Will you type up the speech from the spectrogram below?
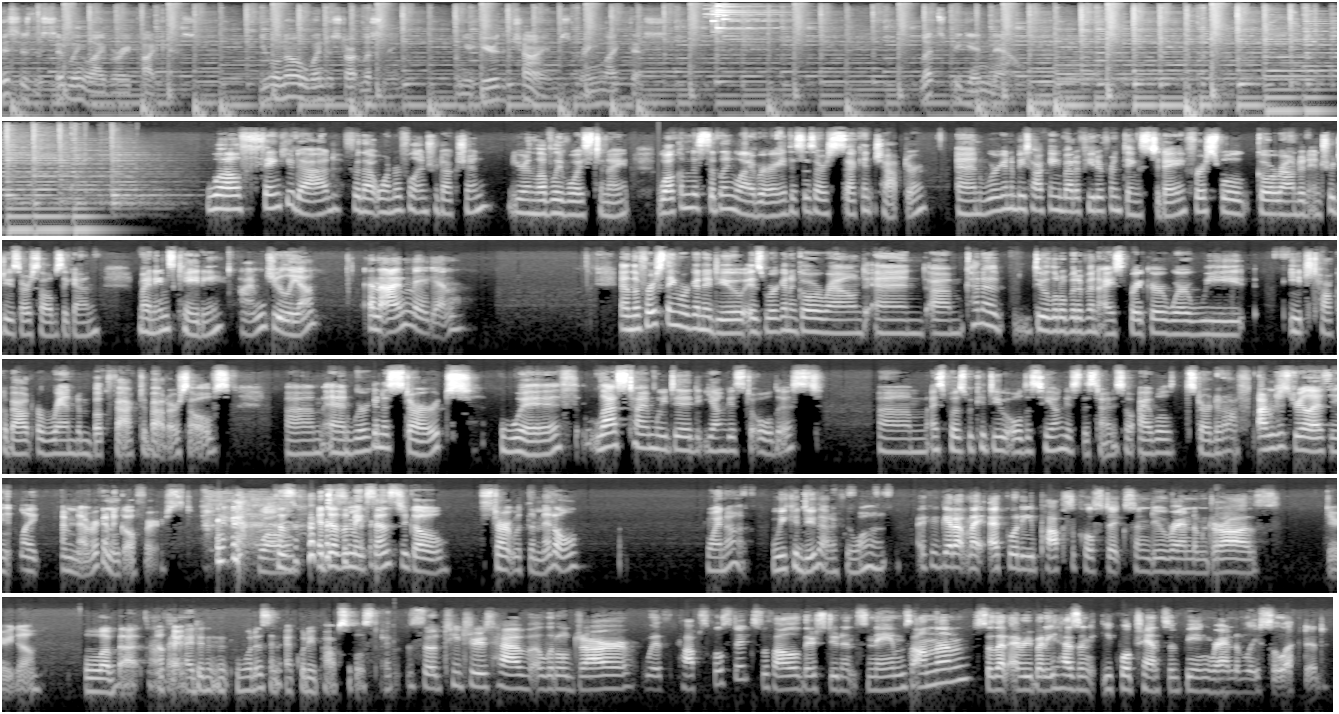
This is the Sibling Library Podcast. You will know when to start listening when you hear the chimes ring like this. Let's begin now. Well, thank you, Dad, for that wonderful introduction. You're in lovely voice tonight. Welcome to Sibling Library. This is our second chapter, and we're going to be talking about a few different things today. First, we'll go around and introduce ourselves again. My name's Katie, I'm Julia. And I'm Megan. and the first thing we're going to do is we're going to go around and um, kind of do a little bit of an icebreaker where we each talk about a random book fact about ourselves. Um, and we're going to start with last time we did youngest to oldest. Um, I suppose we could do oldest to youngest this time. So I will start it off. I'm just realizing, like, I'm never going to go first Well, because it doesn't make sense to go start with the middle. Why not? We could do that if we want. I could get out my equity popsicle sticks and do random draws. There you go. Love that. Okay. I didn't. What is an equity popsicle stick? So teachers have a little jar with popsicle sticks with all of their students' names on them so that everybody has an equal chance of being randomly selected.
